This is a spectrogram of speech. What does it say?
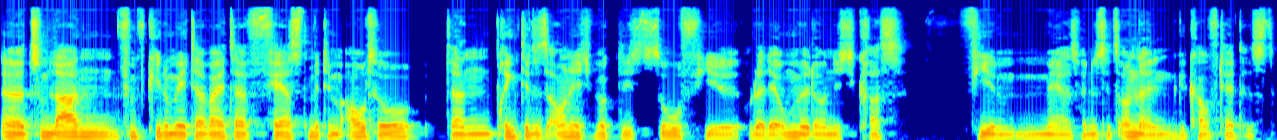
äh, zum Laden fünf Kilometer weiter fährst mit dem Auto, dann bringt dir das auch nicht wirklich so viel oder der Umwelt auch nicht krass viel mehr, als wenn du es jetzt online gekauft hättest.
